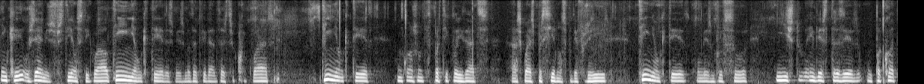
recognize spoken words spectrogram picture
em que os gêmeos vestiam-se de igual, tinham que ter as mesmas atividades extracurriculares, tinham que ter um conjunto de particularidades às quais parecia não se poder fugir, tinham que ter o mesmo professor, e isto, em vez de trazer um pacote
